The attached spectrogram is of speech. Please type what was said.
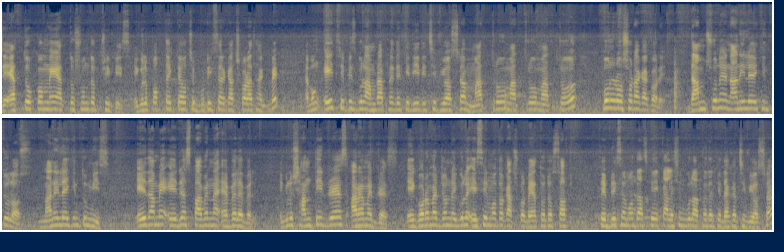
যে এত কমে এত সুন্দর থ্রি পিস এগুলো প্রত্যেকটা হচ্ছে বুটিক্সের কাজ করা থাকবে এবং এই থ্রি পিসগুলো আমরা আপনাদেরকে দিয়ে দিচ্ছি ভিউয়ার্সটা মাত্র মাত্র মাত্র পনেরোশো টাকা করে। দাম শুনে না নিলে কিন্তু লস না নিলে কিন্তু মিস এই দামে এই ড্রেস পাবেন না অ্যাভেলেবেল এগুলো শান্তির ড্রেস আরামের ড্রেস এই গরমের জন্য এগুলো এসির মতো কাজ করবে। এতটা সফট ফেব্রিক্সের মধ্যে আজকে এই কালেকশনগুলো আপনাদেরকে দেখাচ্ছি ভিউয়ার্সরা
